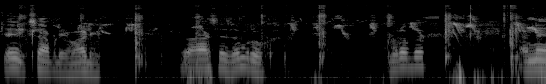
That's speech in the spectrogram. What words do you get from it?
કેવી છે આપણી વાડી? આ છે જમરૂખ. બરોબર? અને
